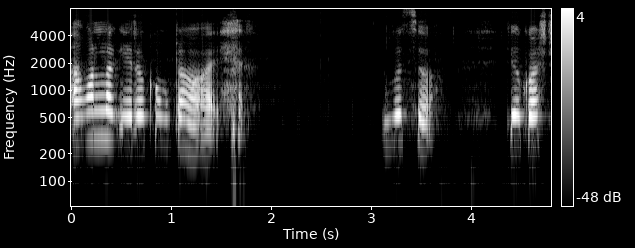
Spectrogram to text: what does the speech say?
আমার লাগে এরকমটা হয়। বুঝছ? কেউ কষ্ট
